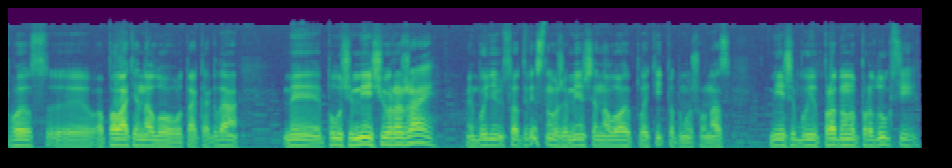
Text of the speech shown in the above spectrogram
по э, оплате налогов. Так когда мы получим меньше урожай, мы будем, соответственно, уже меньше налогов платить, потому что у нас меньше будет продано продукции.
